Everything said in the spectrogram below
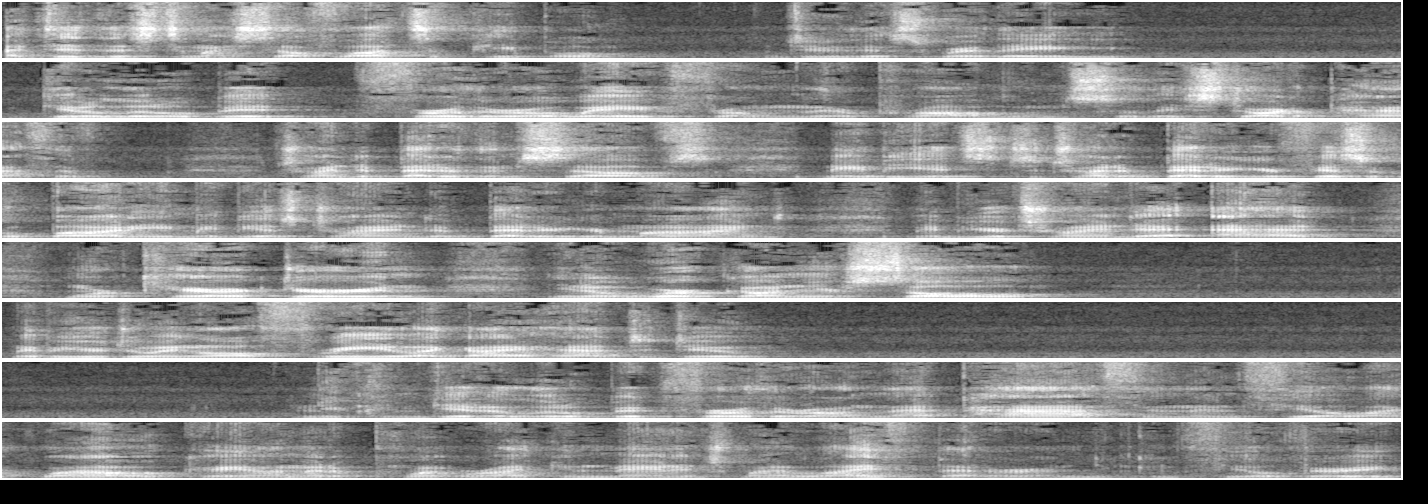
I did this to myself. Lots of people do this where they get a little bit further away from their problems. So they start a path of trying to better themselves. Maybe it's to try to better your physical body. Maybe it's trying to better your mind. Maybe you're trying to add more character and, you know, work on your soul. Maybe you're doing all three like I had to do you can get a little bit further on that path and then feel like, wow, okay, I'm at a point where I can manage my life better. And you can feel very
